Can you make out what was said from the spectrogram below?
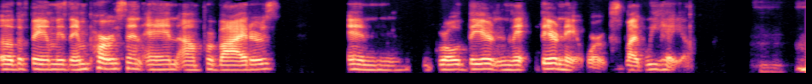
other families in person and um, providers and grow their their networks like we have. Mm-hmm.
